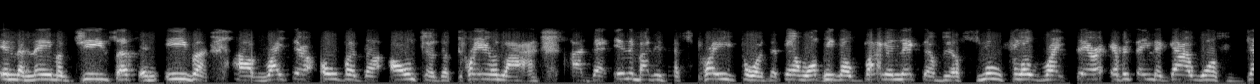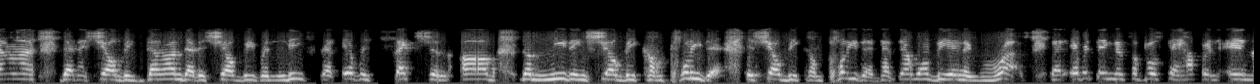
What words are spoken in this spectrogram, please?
in the name of Jesus and even uh, right there over the altar, the prayer line, uh, that anybody that's prayed for, that there won't be no bottleneck, there'll be a smooth flow right there. Everything that God wants done, that it shall be done, that it shall be released, that every section of the meeting shall be completed. It shall be completed, that there won't be any rush, that everything that's supposed to happen in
